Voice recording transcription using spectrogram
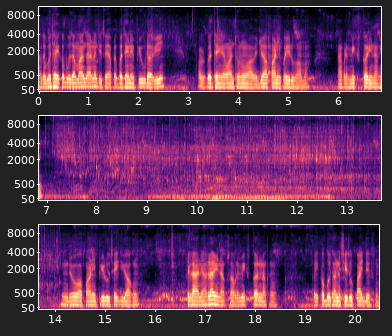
આ તો બધાય કબૂતર માંદા નથી તો આપણે બધાને પીવડાવી હવે બધાને વાંધો ન આવે. જો આ પાણી ભર્યું આમાં. આપણે મિક્સ કરી નાખી. જો આ પાણી પીળું થઈ ગયું આખું. પેલા આને હલાવી નાખશું આપણે મિક્સ કરી નાખશું. પછી કબૂતરને સીધું પાઈ દેશું.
